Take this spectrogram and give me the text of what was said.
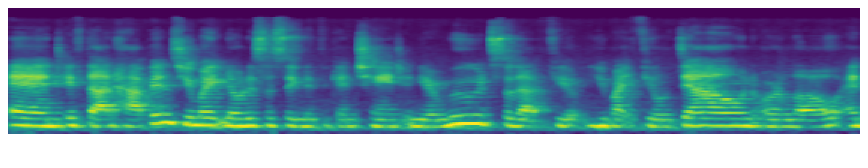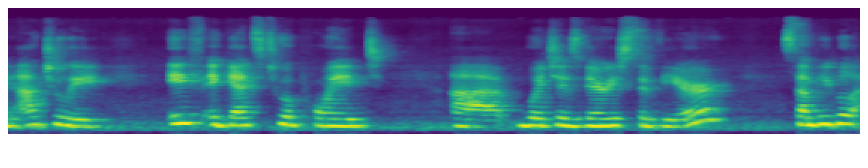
and if that happens, you might notice a significant change in your mood so that feel, you might feel down or low. And actually, if it gets to a point uh, which is very severe, some people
